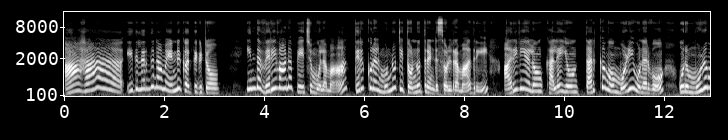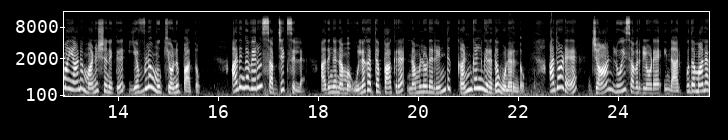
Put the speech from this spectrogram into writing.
ஆஹா இதுல இருந்து நாம என்ன கத்துக்கிட்டோம்? இந்த விரிவான பேச்சு மூலமா திருக்குறள் முன்னூற்றி தொண்ணூத்தி ரெண்டு சொல்ற மாதிரி அறிவியலும் கலையும் தர்க்கமும் மொழி உணர்வும் ஒரு முழுமையான மனுஷனுக்கு எவ்வளவு முக்கியம்னு பார்த்தோம். அதுங்க வெறும் சப்ஜெக்ட்ஸ் இல்லை. அதுங்க நம்ம உலகத்தை பார்க்குற நம்மளோட ரெண்டு கண்கள்ங்கிறத உணர்ந்தோம். அதோட ஜான் லூயிஸ் அவர்களோட இந்த அற்புதமான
